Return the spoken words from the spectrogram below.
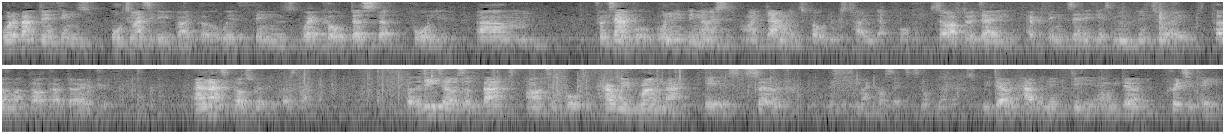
What about doing things automatically by Perl, with things where Perl does stuff for you? Um, for example, wouldn't it be nice if my downloads folder was tidied up for me? So after a day, everything that's in it gets moved into a per month archive directory. And that's a Perl script that does that. But the details of that aren't important. How we run that is, so this is Mac OS X, it's not Linux. We don't have an initd, and we don't, critically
